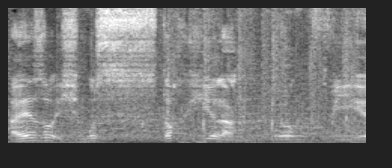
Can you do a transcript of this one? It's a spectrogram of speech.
Also, ich muss doch hier lang irgendwie.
